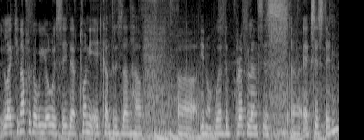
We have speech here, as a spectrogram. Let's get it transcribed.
like in Africa, we always say there are 28 countries that have uh, you know, where the prevalence is uh, existing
